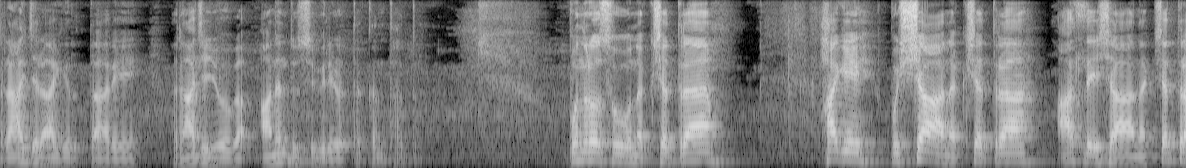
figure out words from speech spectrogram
ರಾಜರಾಗಿರುತ್ತಾರೆ. ರಾಜಯೋಗ ಆನಂದಿಸುವಿರಿ ಹೇಳತಕ್ಕಂಥದ್ದು. ಪುನರಸು ನಕ್ಷತ್ರ, ಹಾಗೆ ಪುಷ್ಯ ನಕ್ಷತ್ರ, ಆಶ್ಲೇಷ ನಕ್ಷತ್ರ,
